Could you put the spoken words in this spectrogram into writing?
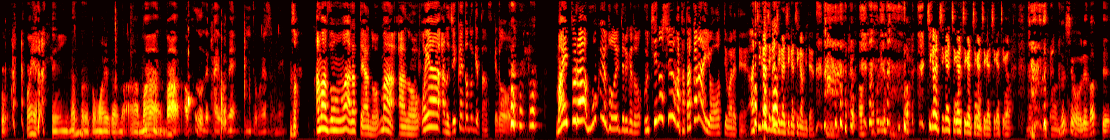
こうパン屋の店員何なんだと思われたらな。あ、まあ、まあ、アマゾンで買えばね、いいと思いますよね。アマゾンは、だってあの、まあ、あの、親、あの、実家に届けたんですけど、マイプラ、木魚届いてるけど、うちの宗派叩かないよって言われて、あ、違う違う違う違う違う違うみたいな。違う違う違う違う違う違う違う違う違う。あ、どうしよう、俺、だって、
